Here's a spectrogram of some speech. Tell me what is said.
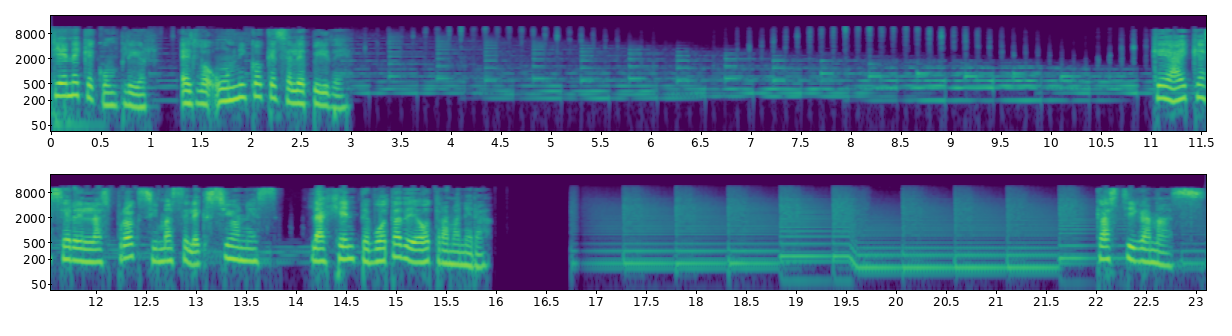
Tiene que cumplir, es lo único que se le pide. ¿Qué hay que hacer en las próximas elecciones? La gente vota de otra manera. Castiga más.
